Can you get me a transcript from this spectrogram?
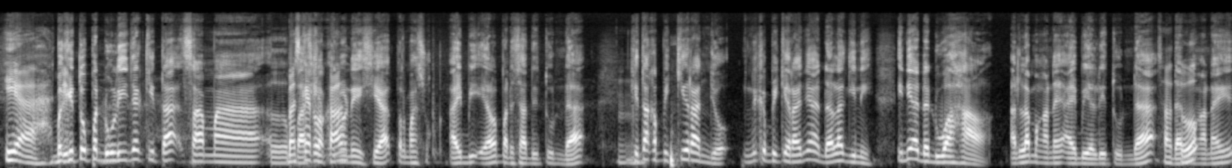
iya. Begitu pedulinya kita sama eh, Basket basket, lokal. Indonesia, termasuk IBL pada saat ditunda, Hmm. kita kepikiran Jo. Ini kepikirannya adalah gini. Ini ada dua hal. Adalah mengenai IBL ditunda dan Satu. mengenai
